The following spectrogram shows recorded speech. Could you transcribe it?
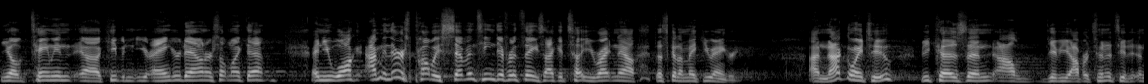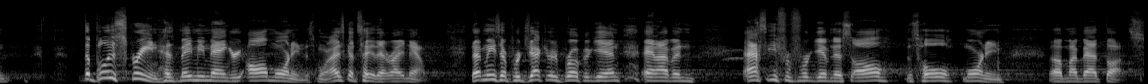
you know, taming, uh, keeping your anger down or something like that. And you walk, I mean, there's probably 17 different things I could tell you right now that's going to make you angry. I'm not going to because then I'll give you opportunity to. The blue screen has made me angry all morning this morning. I just got to tell you that right now. That means our projector is broke again, and I've been asking for forgiveness all this whole morning of my bad thoughts.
